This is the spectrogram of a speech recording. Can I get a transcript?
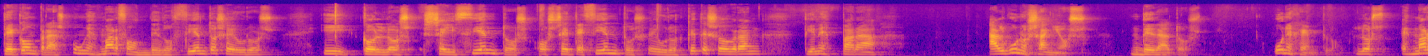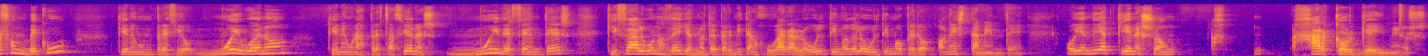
te compras un smartphone de 200 euros y con los 600 o 700 euros que te sobran tienes para algunos años de datos. Un ejemplo, los smartphones BQ tienen un precio muy bueno, tienen unas prestaciones muy decentes, quizá algunos de ellos no te permitan jugar a lo último de lo último, pero honestamente, hoy en día, ¿quiénes son hardcore gamers?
